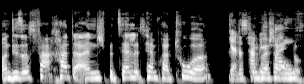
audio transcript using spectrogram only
und dieses Fach hatte eine spezielle Temperatur. Ja, das habe ich wahrscheinlich auch.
